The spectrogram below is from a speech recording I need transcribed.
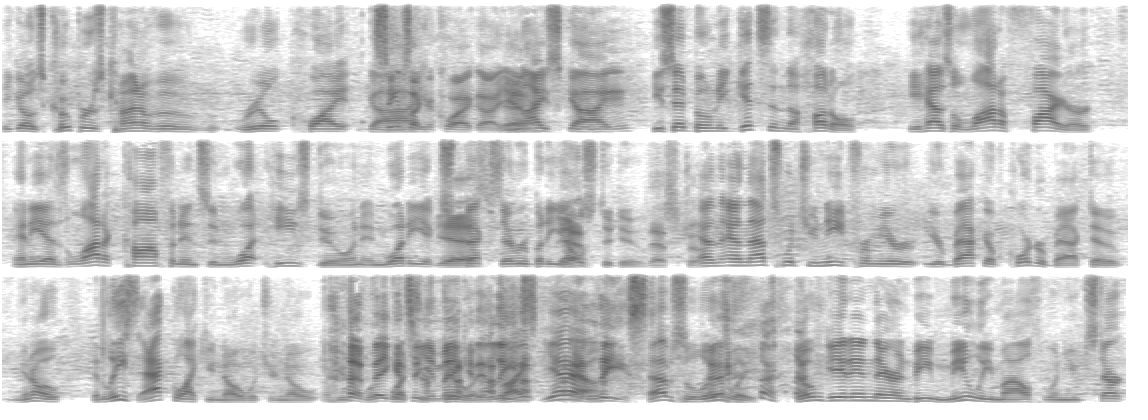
he goes, Cooper's kind of a real quiet guy. Seems like a quiet guy, yeah. Nice guy. Mm-hmm. He said, but when he gets in the huddle, he has a lot of fire and he has a lot of confidence in what he's doing and what he expects yes. everybody yeah, else to do. That's true. And and that's what you need from your, your backup quarterback to you know at least act like you know what you know. You, Fake what it till you make doing, it at right? least. Yeah, at least. Absolutely. Don't get in there and be mealy mouth when you start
